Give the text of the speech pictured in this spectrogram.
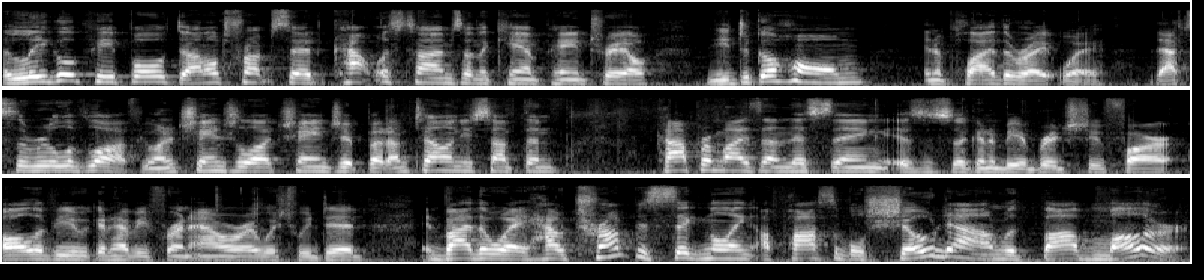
Illegal people, Donald Trump said countless times on the campaign trail, need to go home and apply the right way. That's the rule of law. If you want to change the law, change it. But I'm telling you something. Compromise on this thing is this going to be a bridge too far. All of you, we could have you for an hour. I wish we did. And by the way, how Trump is signaling a possible showdown with Bob Mueller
